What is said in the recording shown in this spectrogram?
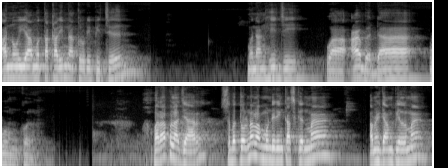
anu ya mutakalimna kudu dipiceun menang hiji wa abda wungkul. Para pelajar sebetulnya lamun diringkaskeun mah gampilma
